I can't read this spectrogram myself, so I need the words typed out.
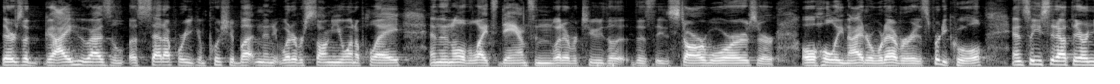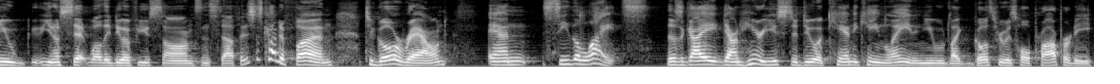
there's a guy who has a, a setup where you can push a button and whatever song you want to play. And then all the lights dance and whatever to the, the, the Star Wars or Oh Holy Night or whatever. It's pretty cool. And so you sit out there and you, you know, sit while they do a few songs and stuff. And it's just kind of fun to go around and see the lights. There's a guy down here used to do a candy cane lane, and you would like go through his whole property,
